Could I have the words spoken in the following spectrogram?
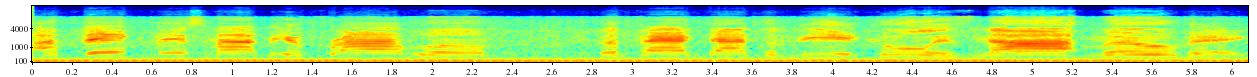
I think this might be a problem. The fact that the vehicle is not moving.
